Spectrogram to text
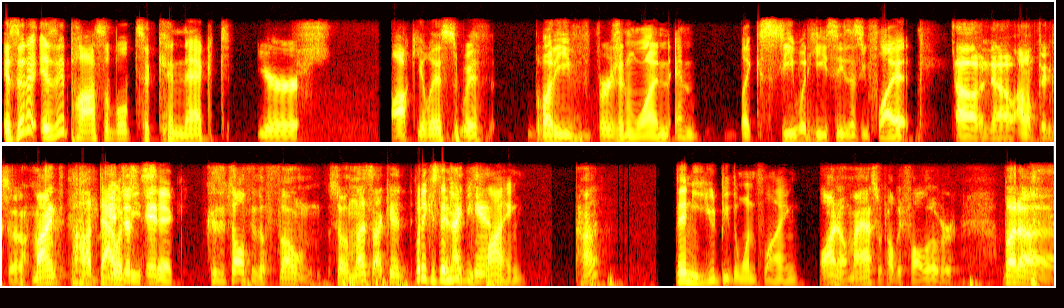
Is it is it possible to connect your Oculus with Buddy version one and like see what he sees as you fly it? Oh no, I don't think so. Mine, God, that would just- be it- sick. Because it's all through the phone. So unless I could, But because then you'd be can't- flying. huh? Then you'd be the one flying. Oh, I know my ass would probably fall over. But uh,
